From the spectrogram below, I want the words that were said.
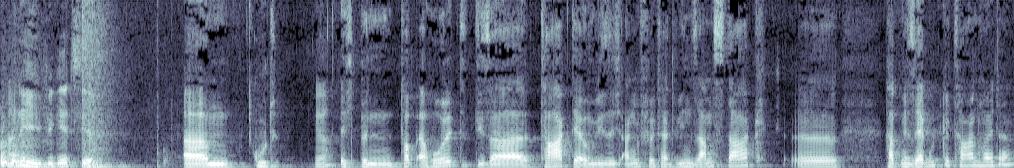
Hanni, wie geht's dir? Ähm, gut. Ja? Ich bin top erholt. Dieser Tag, der irgendwie sich angefühlt hat wie ein Samstag, äh, hat mir sehr gut getan heute.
